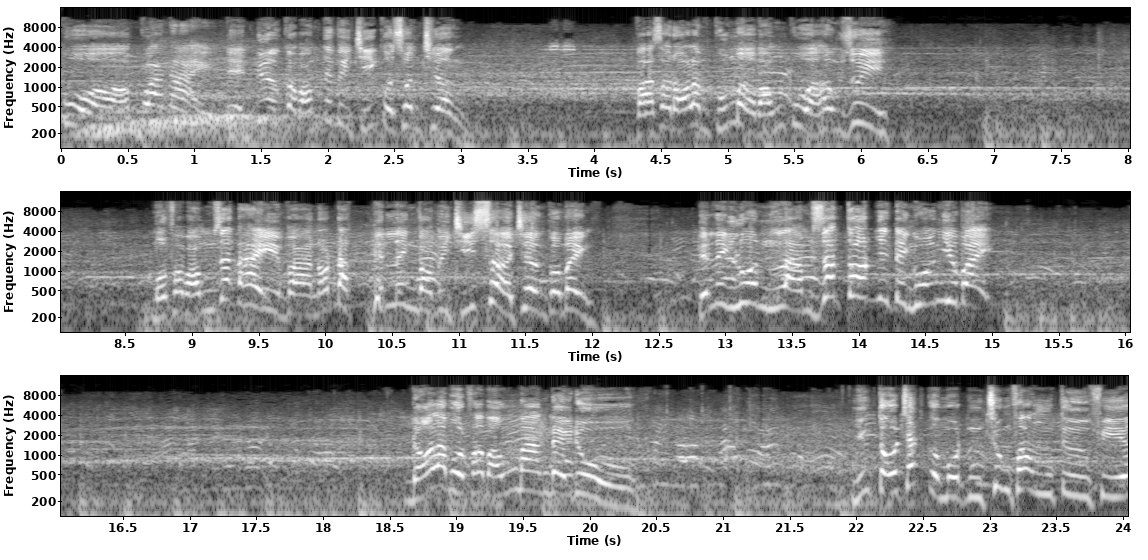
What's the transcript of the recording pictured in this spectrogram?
của Quang Hải để đưa quả bóng tới vị trí của Xuân Trường. Và sau đó là một cú mở bóng của Hồng Duy. Một pha bóng rất hay và nó đặt Tiến Linh vào vị trí sở trường của mình. Tiến Linh luôn làm rất tốt những tình huống như vậy. Đó là một pha bóng mang đầy đủ những tố chất của một trung phong từ phía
